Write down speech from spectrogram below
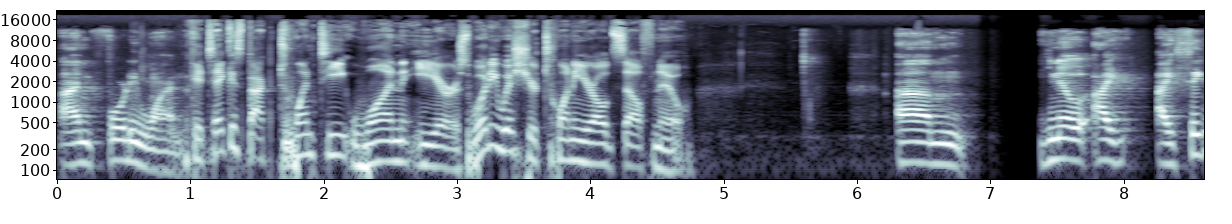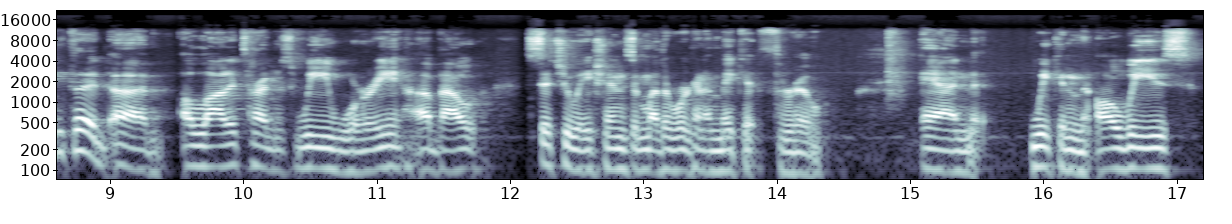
I'm 41. Okay, take us back 21 years. What do you wish your 20 year old self knew? You know, I I think that uh, a lot of times we worry about situations and whether we're going to make it through, and we can always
